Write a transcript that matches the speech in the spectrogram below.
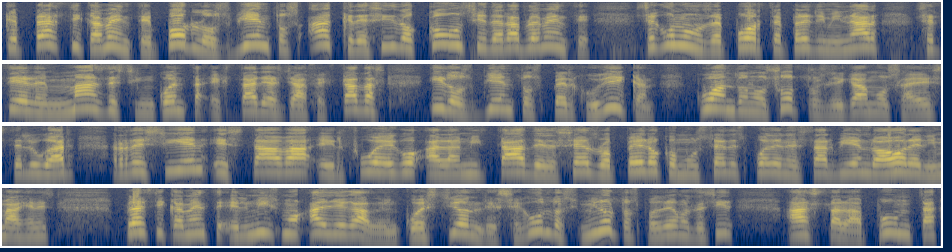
que prácticamente por los vientos ha crecido considerablemente. Según un reporte preliminar, se tienen más de 50 hectáreas ya afectadas y los vientos perjudican. Cuando nosotros llegamos a este lugar, recién estaba el fuego a la mitad del cerro, pero como ustedes pueden estar viendo ahora en imágenes, prácticamente el mismo ha llegado en cuestión de segundos y minutos, podríamos decir, hasta la punta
